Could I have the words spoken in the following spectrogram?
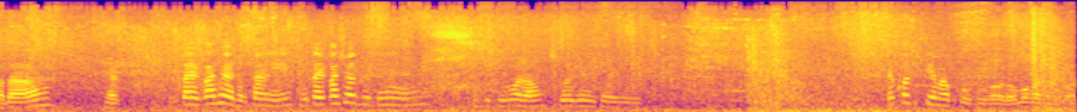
바다. 자, 적당히 까셔요 적당히. 적당히 까셔도 돼. 다시 죽어라. 소리. 세컨 스킬 맞고 그거 넘어가는 거.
